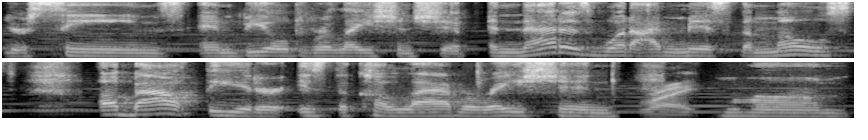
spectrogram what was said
your scenes and build relationship and that is what i miss the most about theater is the collaboration Right. um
